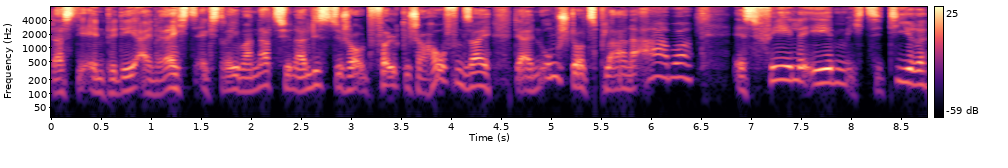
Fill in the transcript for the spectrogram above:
dass die NPD ein rechtsextremer, nationalistischer und völkischer Haufen sei, der einen Umsturz plane, aber es fehle eben, ich zitiere,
